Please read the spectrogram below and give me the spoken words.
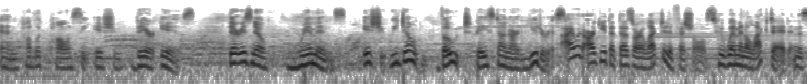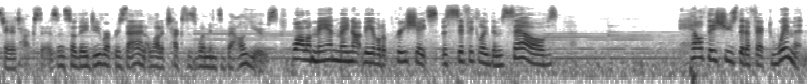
and public policy issue there is. There is no women's issue. We don't vote based on our uterus. I would argue that those are elected officials who women elected in the state of Texas, and so they do represent a lot of Texas women's values. While a man may not be able to appreciate specifically themselves health issues that affect women,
